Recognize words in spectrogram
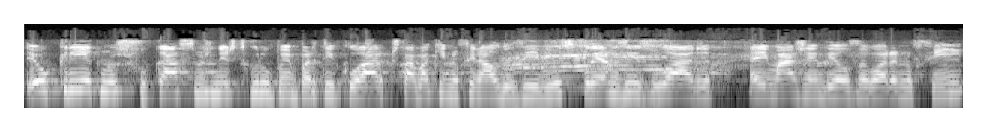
Eu queria que nos focássemos neste grupo em particular, que estava aqui no final do vídeo, se pudermos isolar a imagem deles agora no fim,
